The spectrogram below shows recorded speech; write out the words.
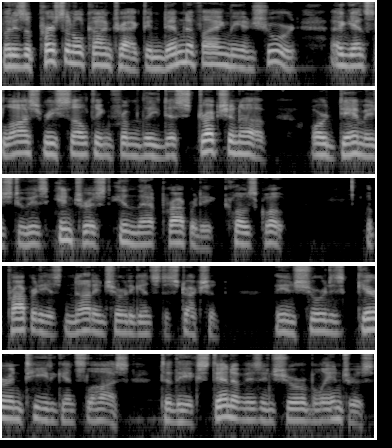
but is a personal contract indemnifying the insured against loss resulting from the destruction of or damage to his interest in that property. The property is not insured against destruction the insured is guaranteed against loss to the extent of his insurable interest,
